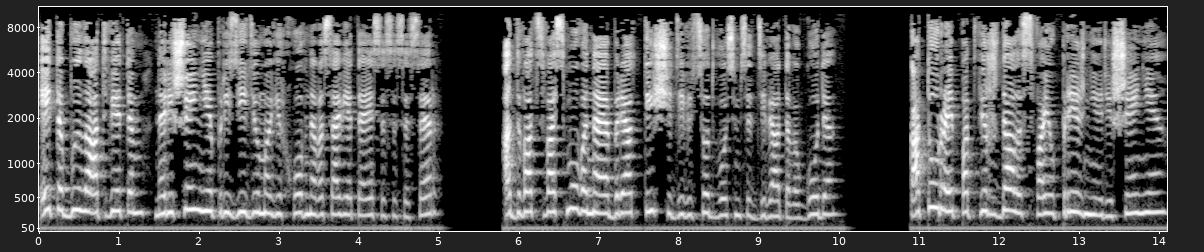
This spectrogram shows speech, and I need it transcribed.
Это было ответом на решение Президиума Верховного Совета СССР от 28 ноября 1989 года, которое подтверждало свое прежнее решение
